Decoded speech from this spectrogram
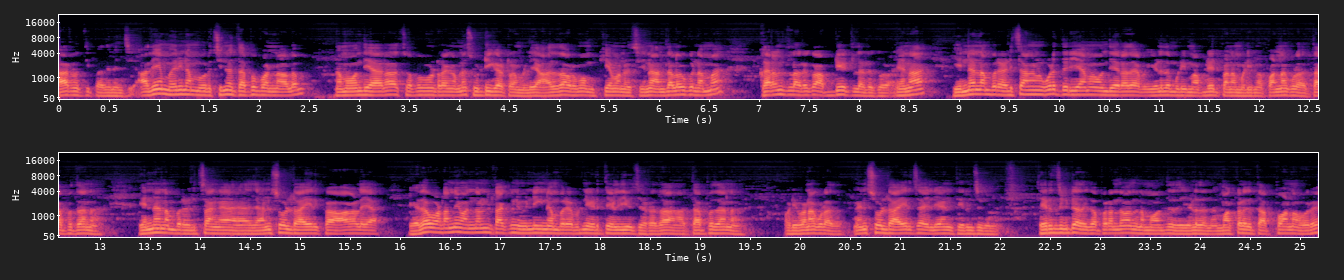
அறநூற்றி பதினஞ்சு. அதே மாதிரி நம்ம ஒரு சின்ன தப்பு பண்ணாலும் நம்ம வந்து யாராவது தப்பு பண்ணுறாங்க அப்படின்னா சுட்டி காட்டுறோம் இல்லையா? அதுதான் ரொம்ப முக்கியமான விஷயம். ஏன்னா அந்த அளவுக்கு நம்ம கரண்ட்டில் இருக்கோம் அப்டேட்டில் இருக்கிறோம் ஏன்னா என்ன நம்பர் அடித்தாங்கன்னு கூட தெரியாமல் வந்து யாராவது எழுத முடியுமா அப்டேட் பண்ண முடியுமா? பண்ணக்கூடாது. தப்பு தானே. என்ன நம்பர் அடித்தாங்க அன்சோல்டு ஆயிருக்கா? ஆகலையா? ஏதோ உடனே வந்தோடனே டக்குன்னு வின்னிங் நம்பர் அப்படின்னு எடுத்து எழுதி வச்சிடுறதா? அது தப்பு தானே. அப்படி பண்ணக்கூடாது. அன்சோல்டு ஆயிருச்சா இல்லையான்னு தெரிஞ்சுக்கணும். தெரிஞ்சுக்கிட்டு அதுக்கப்புறம் தான் வந்து நம்ம வந்து அதை எழுதணும். மக்களுக்கு தப்பான ஒரு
